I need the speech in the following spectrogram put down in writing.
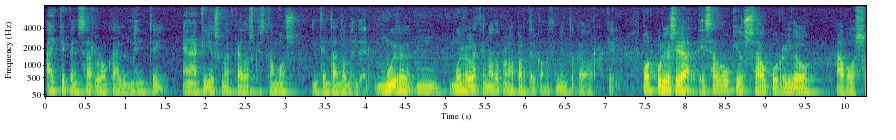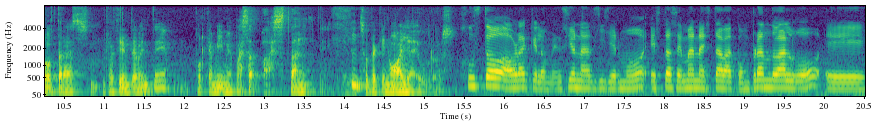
Hay que pensar localmente en aquellos mercados que estamos intentando vender. Muy, muy relacionado con la parte del conocimiento que ha dado Raquel. Por curiosidad, ¿es algo que os ha ocurrido a vosotras recientemente? Porque a mí me pasa bastante el hecho de que no haya euros. Justo ahora que lo mencionas, Guillermo, esta semana estaba comprando algo, eh,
